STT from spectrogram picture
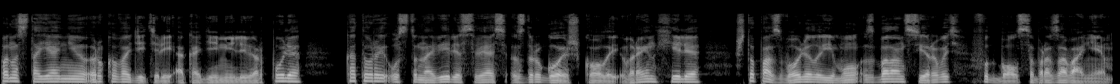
по настоянию руководителей Академии Ливерпуля, которые установили связь с другой школой в Рейнхилле, что позволило ему сбалансировать футбол с образованием.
